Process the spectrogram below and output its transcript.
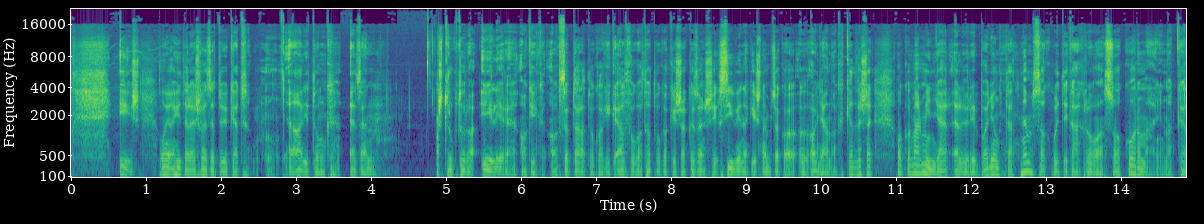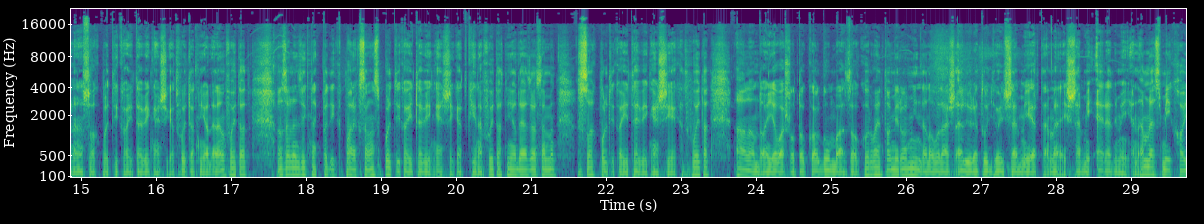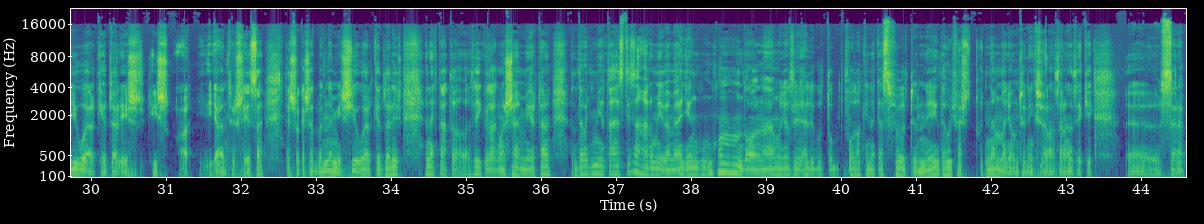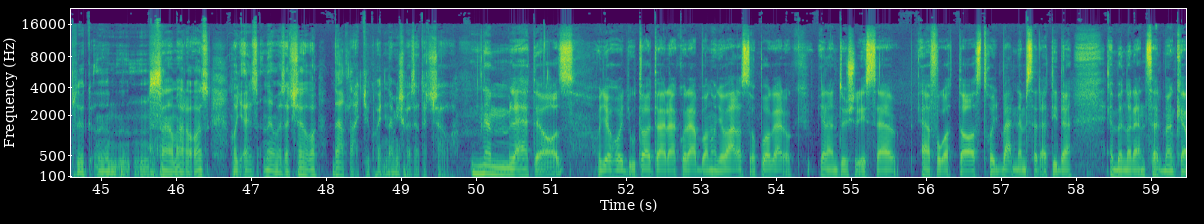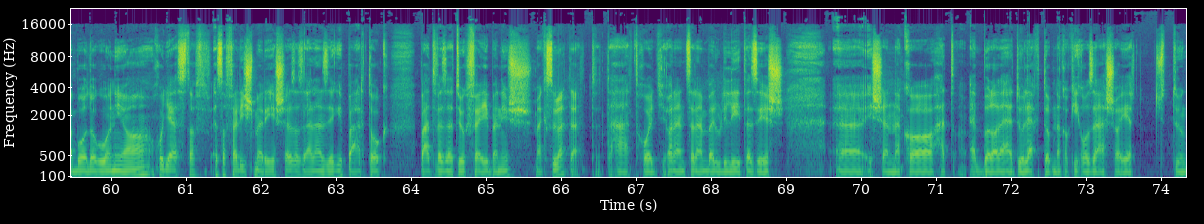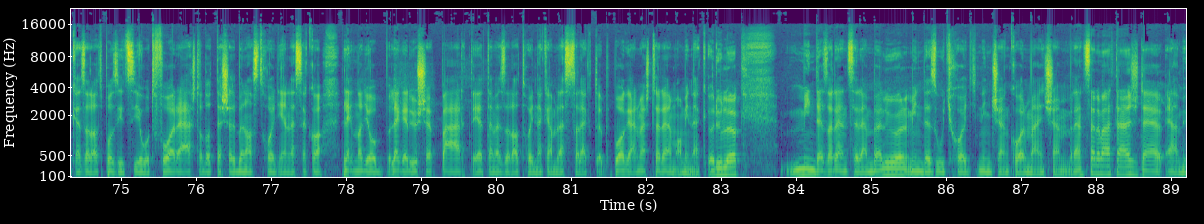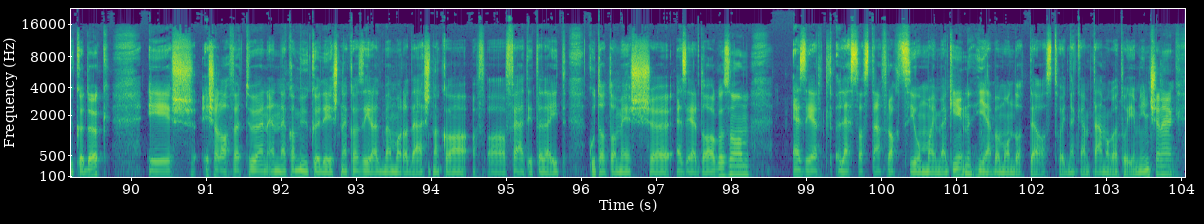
és olyan hiteles vezetőket állítunk ezen struktúra élére, akik akceptálhatók, akik elfogadhatók, és a közönség szívének és nem csak az agyának kedvesek, akkor már mindjárt előrébb vagyunk, tehát nem szakpolitikákról van szó, a kormánynak kellene szakpolitikai tevékenységet folytatnia, de nem folytat, az ellenzéknek pedig par excellence politikai tevékenységet kéne folytatnia, de ezzel szemben szakpolitikai tevékenységeket folytat, állandóan javaslatokkal bombázza a kormányt, amiről minden óvodás előre tudja, hogy semmi értelme és semmi eredménye nem lesz, még ha jó elképzelés is a jelentős része, de sok esetben nem is jó elképzelés. Ennek tehát az égvilágban semmi értelme, de hogy miután ez 13 éve megy, én gondolnám, hogy azért előbb-utóbb valakinek ez föltűnnék, de úgy fest, hogy nem nagyon tűnik fel az ellenzéki ö, szereplők ö, számára az, hogy ez nem vezet sehova, de hát látjuk, hogy nem is vezetett sehova. Nem lehet-e az, hogy ahogy utaltál rá korábban, hogy a választópolgárok jelentős része elfogadta azt, hogy bár nem szereti, de ebben a rendszerben kell boldogulnia, hogy ezt a, ez a felismerés, ez az ellenzéki pártok, pártvezetők fejében is megszületett? Tehát, hogy a rendszeren belüli létezés e, és ennek a, hát ebből a lehető legtöbbnek a kihozása ért tünk ez alatt pozíciót, forrást, adott esetben azt, hogy én leszek a legnagyobb, legerősebb párt, értem ez alatt, hogy nekem lesz a legtöbb polgármesterem, aminek örülök. Mindez a rendszeren belül, mindez úgy, hogy nincsen kormány sem rendszerváltás, de elműködök, és, és alapvetően ennek a működésnek, az életben maradásnak a, a feltételeit kutatom, és ezért dolgozom ezért lesz aztán frakcióm majd megint, hiába mondott te azt, hogy nekem támogatóim nincsenek,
